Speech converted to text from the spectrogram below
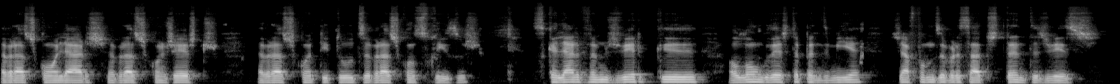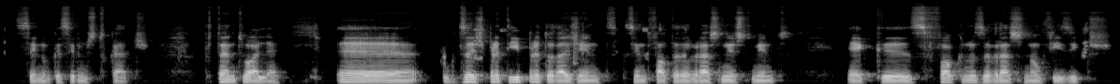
abraços com olhares, abraços com gestos, abraços com atitudes, abraços com sorrisos, se calhar vamos ver que ao longo desta pandemia já fomos abraçados tantas vezes sem nunca sermos tocados. Portanto, olha, uh, o que desejo para ti e para toda a gente que sente falta de abraço neste momento é que se foque nos abraços não físicos,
